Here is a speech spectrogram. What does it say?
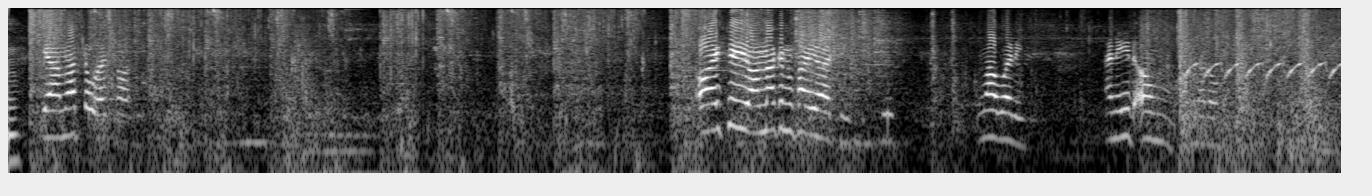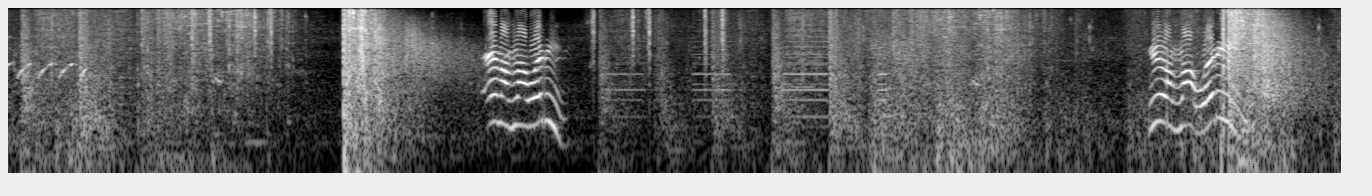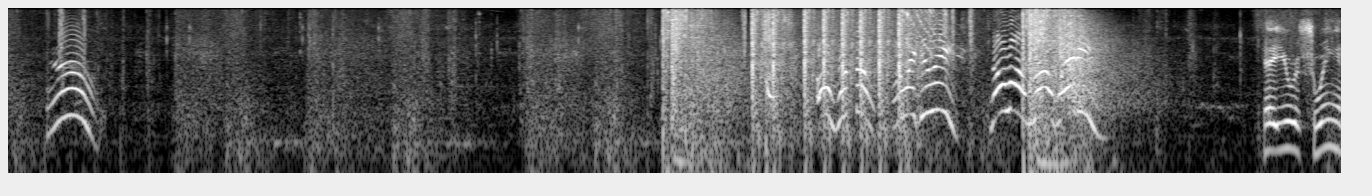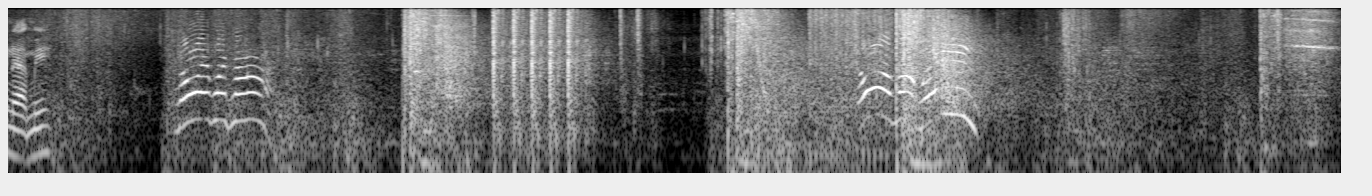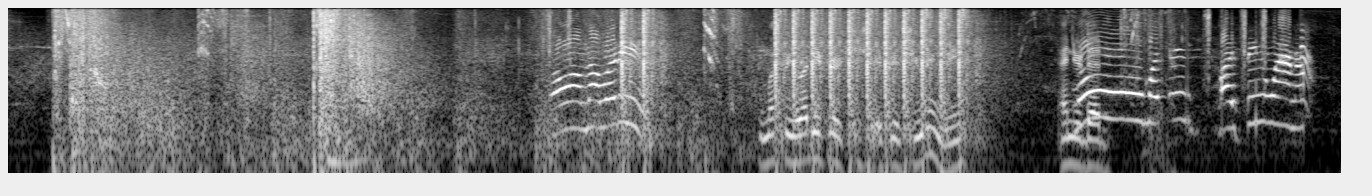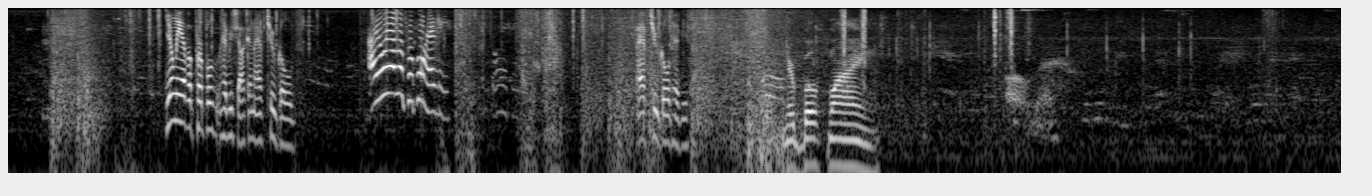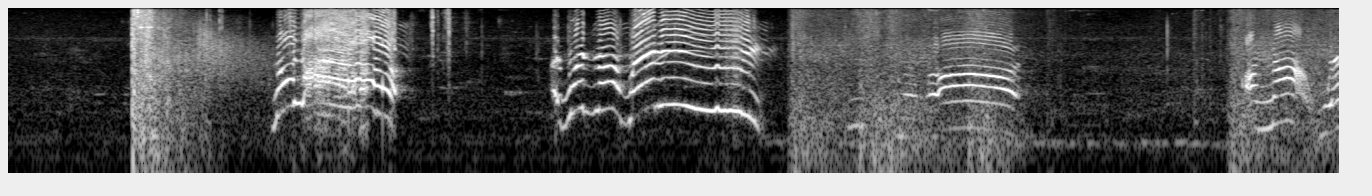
Hmm? Yeah, I'm at the west one. Oh, I see you. I'm not gonna fight you actually. I'm not ready. I need um a metal. And I'm not ready. Dude, I'm not ready. Dude. Hey, you were swinging at me. No, I was not. No, I'm not ready. No, I'm not ready. You must be ready if you're if you're shooting me, and you're no, dead. my thing, my thing ran out. You only have a purple heavy shotgun. I have two golds. Ah, purple heavy. I have two gold heavies. You're both mine. Oh, man. No! I was not ready! Oh my god. I'm not ready.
